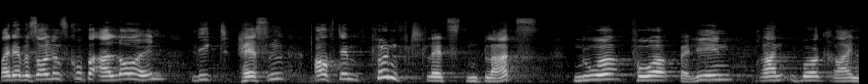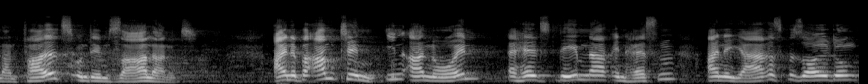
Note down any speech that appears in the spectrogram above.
bei der Besoldungsgruppe A 9 liegt Hessen auf dem fünftletzten Platz, nur vor Berlin, Brandenburg, Rheinland-Pfalz und dem Saarland. Eine Beamtin in A 9 erhält demnach in Hessen eine Jahresbesoldung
